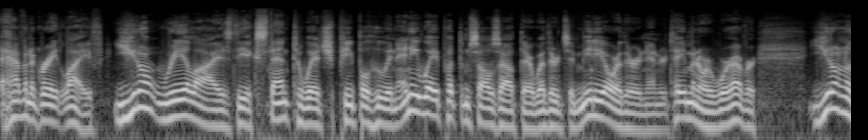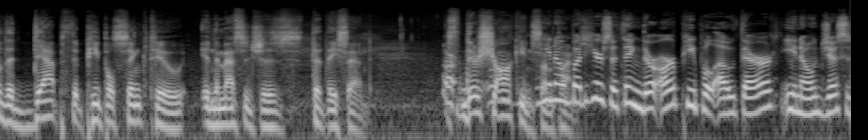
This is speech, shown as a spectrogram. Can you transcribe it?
having a great life, you don't realize the extent to which people who in any way put themselves out there, whether it's in media or they're in entertainment or wherever, you don't know the depth that people sink to in the messages that they send. They're shocking sometimes. You know, but here's the thing: there are people out there, you know, just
